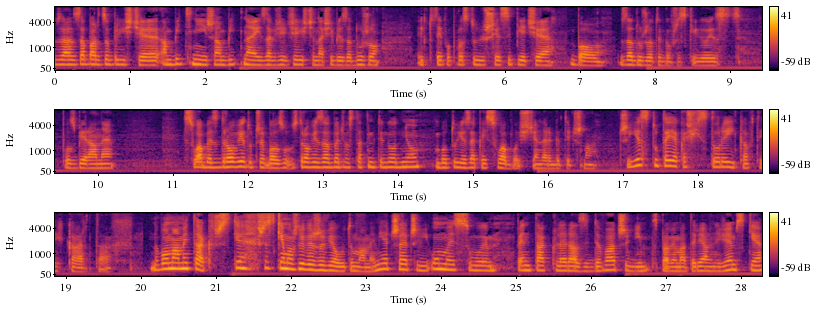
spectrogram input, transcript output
za, za bardzo byliście ambitni czy ambitne i zawzię- wzięliście na siebie za dużo. I tutaj po prostu już się sypiecie, bo za dużo tego wszystkiego jest pozbierane słabe zdrowie, tu trzeba o zdrowie zadbać w ostatnim tygodniu, bo tu jest jakaś słabość energetyczna. Czy jest tutaj jakaś historyjka w tych kartach? No bo mamy tak, wszystkie, wszystkie możliwe żywioły. Tu mamy miecze, czyli umysł, pentakle razy dwa, czyli sprawy materialne ziemskie,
